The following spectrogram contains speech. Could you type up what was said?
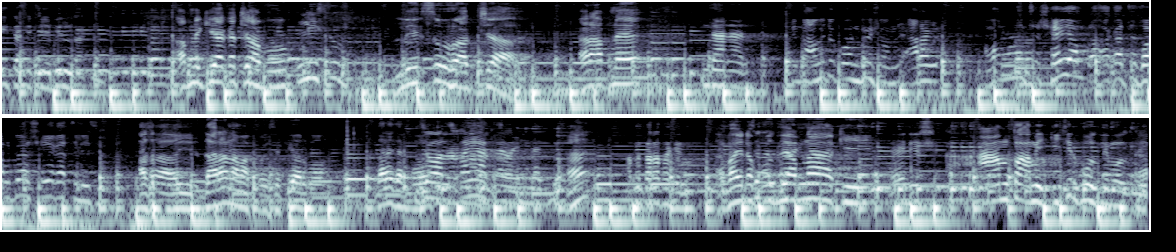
এইটাকে টেবিল নাকি? আপনি কি আঁকাচ্ছেন আপু? লিচু। লিচু আচ্ছা। আর আপনি? দাঁড়ান। কিন্তু আমি তো কনফিউশন আর আমার মনে হচ্ছে সেই আঁকাচ্ছে জলপাই আর সেই আঁকাচ্ছে লিচু আচ্ছা ওই দাঁড়ান আমাকে কইছে কি করব? দাঁড়াই থাকব। জলপাই লাগবে হ্যাঁ? আপনি তারা থাকেন। ভাই এটা বুঝলাম না কি? আম তো আমি কিসের ফজলি মজলি?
